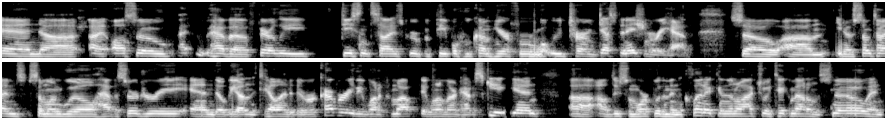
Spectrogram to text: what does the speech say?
And uh, I also have a fairly decent sized group of people who come here for what we term destination rehab. So, um, you know, sometimes someone will have a surgery and they'll be on the tail end of their recovery. They want to come up, they want to learn how to ski again. Uh, I'll do some work with them in the clinic and then I'll actually take them out on the snow and,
